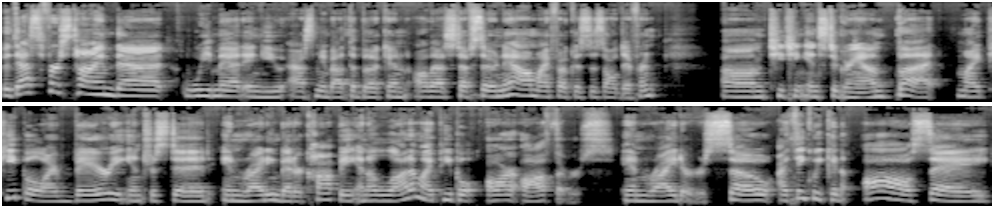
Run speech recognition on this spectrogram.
But that's the first time that we met and you asked me about the book and all that stuff. So now my focus is all different, um, teaching Instagram, but my people are very interested in writing better copy. And a lot of my people are authors and writers. So I think we can all say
